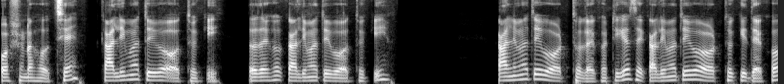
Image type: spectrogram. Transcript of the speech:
প্রশ্নটা হচ্ছে কালিমা তৈবা অর্থ কি? তো দেখো কালিমা তৈবা অর্থ কি? কালিমা তৈবা অর্থ লেখো, ঠিক আছে? কালিমা তৈবা অর্থ কি দেখো?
